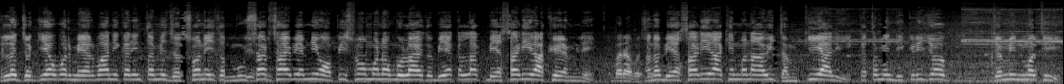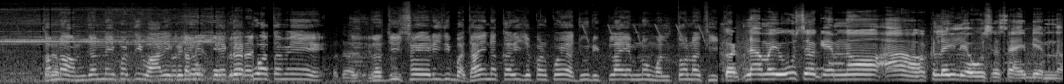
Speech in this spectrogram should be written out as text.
એટલે જગ્યા ઉપર મહેરબાની કરીને તમે જશો નહીં. મુસાડ સાહેબ એમની ઓફિસમાં મને બોલાવ્યો તો બે કલાક બેસાડી રાખ્યો એમને. બરાબર અને બેસાડી રાખીને મને આવી ધમકી આલી કે તમે નીકળી જાઓ જમીનમાંથી. તમને સમજણ નહીં પડતી વારે ઘડી કે કે તમે રજીસ્ટ્રેડીથી ન કરી છે પણ કોઈ હજુ રિપ્લાય એમનો મળતો નથી. ઘટનામાં એવું છે કે એમનો આ હક લઈ લેવો છે સાહેબ એમનો.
